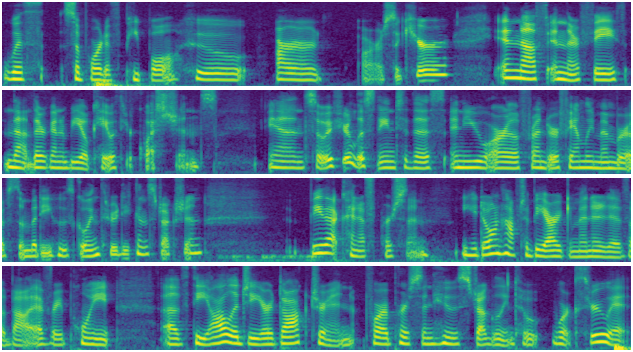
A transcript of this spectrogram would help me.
with supportive people who are are secure enough in their faith that they're going to be okay with your questions. And so, if you're listening to this and you are a friend or family member of somebody who's going through deconstruction, be that kind of person. You don't have to be argumentative about every point of theology or doctrine for a person who's struggling to work through it.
